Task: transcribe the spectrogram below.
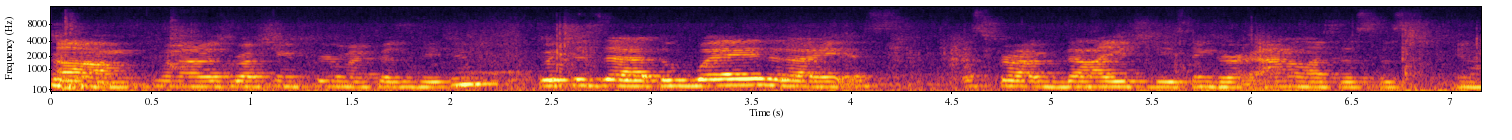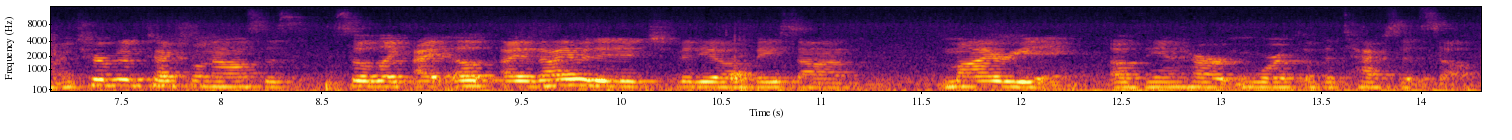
um, when I was rushing through my presentation, which is that the way that I as- ascribe value to these things or analyze this is, you know, interpretive textual analysis. So like I, uh, I evaluated each video based on my reading of the inherent worth of the text itself.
